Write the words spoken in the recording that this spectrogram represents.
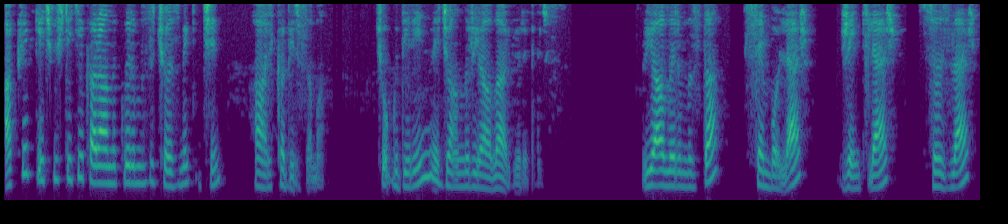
Akrep geçmişteki karanlıklarımızı çözmek için harika bir zaman. Çok derin ve canlı rüyalar görebiliriz. Rüyalarımızda semboller, renkler, sözler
